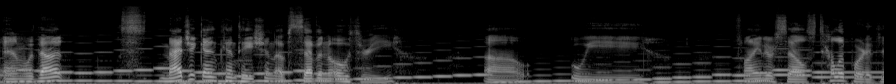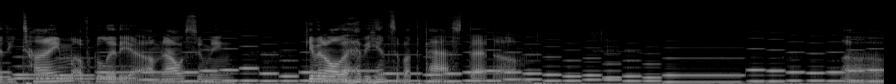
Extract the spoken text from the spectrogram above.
And with that, magic incantation of 703, uh, we find ourselves teleported to the time of Gelidia. I'm now assuming, given all the heavy hints about the past, that um, uh,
